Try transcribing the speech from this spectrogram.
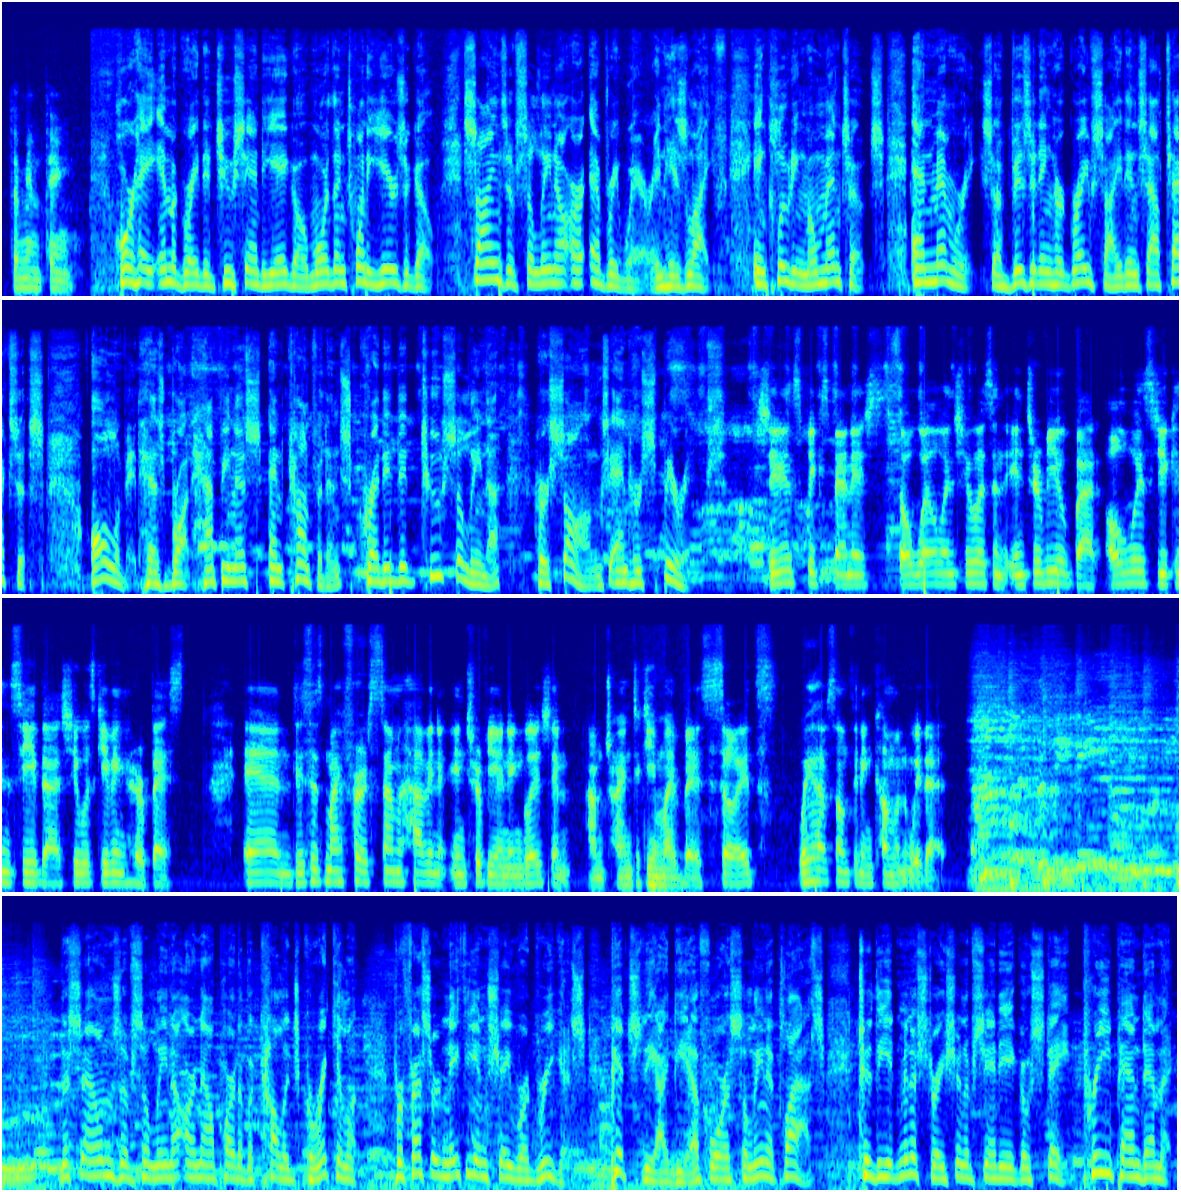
the main thing. Jorge immigrated to San Diego more than 20 years ago. Signs of Selena are everywhere in his life, including mementos and memories of visiting her gravesite in South Texas. All of it has brought happiness and confidence credited to Selena, her songs, and her spirit. She didn't speak Spanish so well when she was in the interview, but always you can see that she was giving her best. And this is my first time having an interview in English, and I'm trying to give my best. So it's we have something in common with that. The sounds of Selena are now part of a college curriculum. Professor Nathian Shae Rodriguez pitched the idea for a Selena class to the administration of San Diego State pre pandemic.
